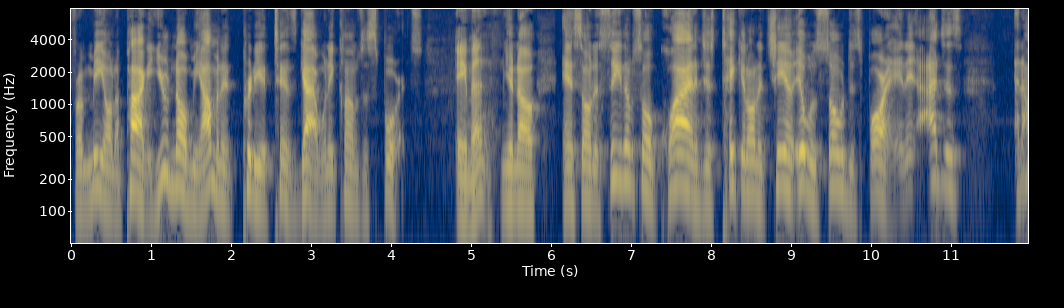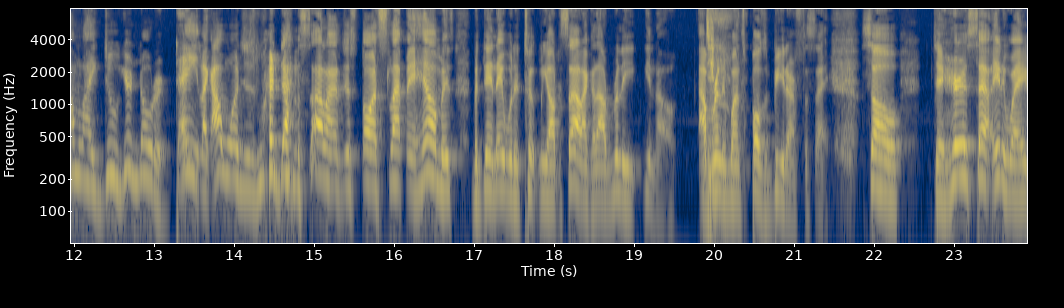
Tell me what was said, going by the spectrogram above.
from me on the pocket. You know me, I'm a pretty intense guy when it comes to sports. Amen. You know, and so to see them so quiet and just take it on the chin, it was so disparate. And it, I just, and I'm like, dude, you're Notre Dame. Like I want to just run down the sideline and just start slapping helmets, but then they would have took me off the sideline because I really, you know, I really wasn't supposed to be there for say. So to hear Sal, anyway,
